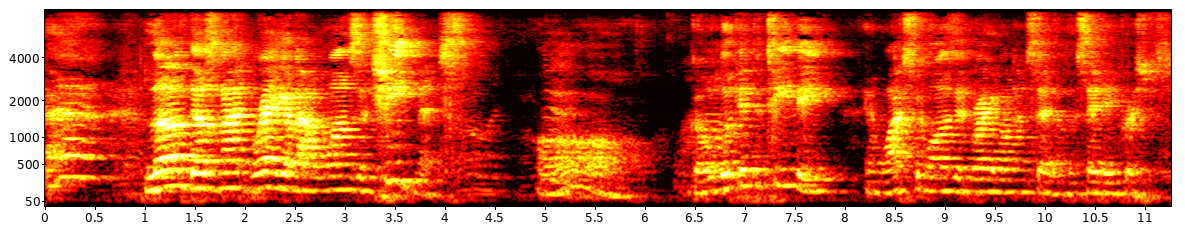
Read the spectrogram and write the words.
Ah. Love does not brag about one's achievements. Oh, go look at the TV and watch the ones that brag on themselves and say they're Christians.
